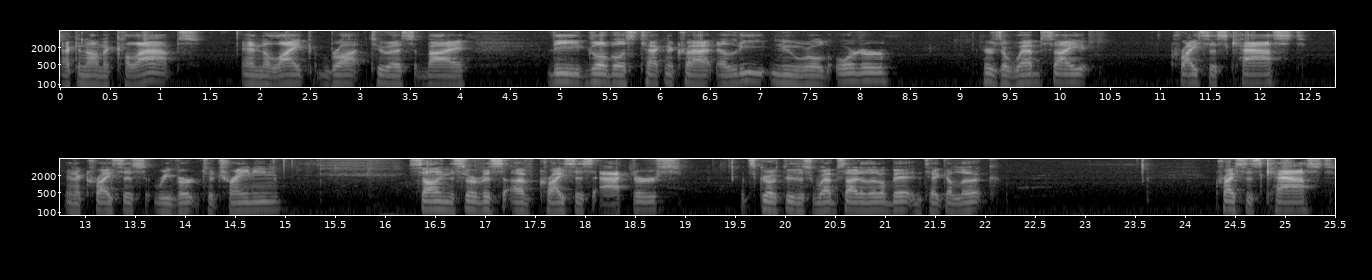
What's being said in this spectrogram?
economic collapse, and the like brought to us by the globalist technocrat elite New World Order. Here's a website, Crisis Cast in a crisis revert to training. Selling the service of crisis actors. Let's go through this website a little bit and take a look. Crisis Cast,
